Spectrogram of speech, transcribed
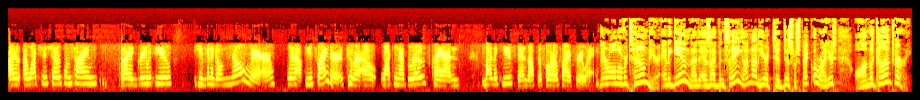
I I watch his show sometimes, but I agree with you. He's going to go nowhere without these writers who are out walking up Rosecrans by the Houstons off the 405 freeway. They're all over town, dear. And again, as I've been saying, I'm not here to disrespect the writers. On the contrary.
